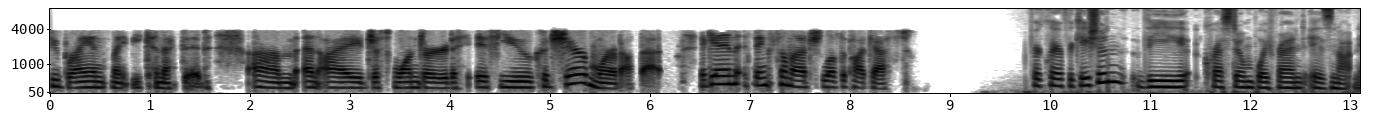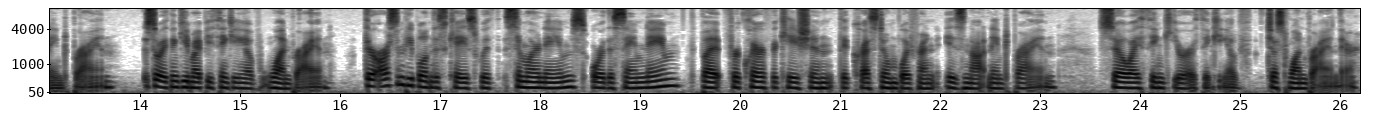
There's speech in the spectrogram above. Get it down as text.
two Brians might be connected. Um, and I just wondered if you could share more about that. Again, thanks so much. Love the podcast. For clarification, the Crestone boyfriend is not named Brian. So I think you might be thinking of one Brian. There are some people in this case with similar names or the same name, but for clarification, the Crestone boyfriend is not named Brian. So I think you're thinking of just one Brian there.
